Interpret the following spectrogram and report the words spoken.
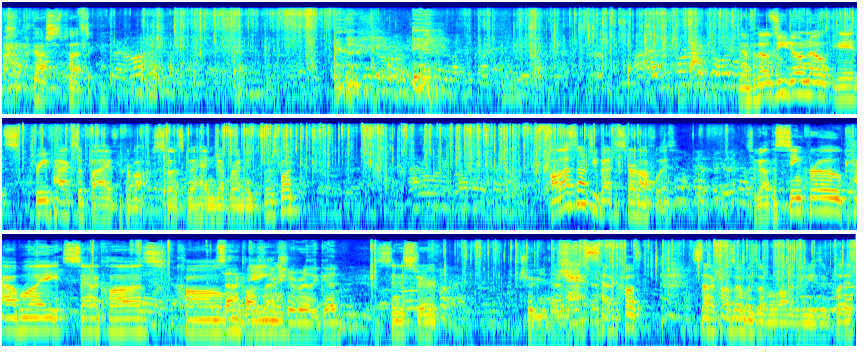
oh my gosh it's plastic. And for those of you who don't know it's three packs of five per box. So let's go ahead and jump right into the first one Oh, that's not too bad to start off with. So we got the Synchro, Cowboy, Santa Claws, Call, Santa Claws is actually really good. Sinister. Tribute there, monster. Santa Claws. Santa Claws opens up a lot of the music plays.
